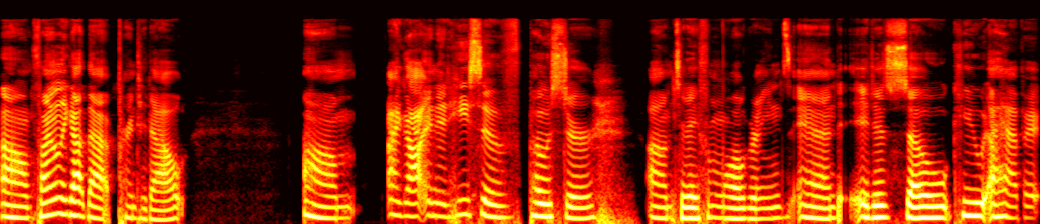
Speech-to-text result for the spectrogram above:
um, finally got that printed out. Um, I got an adhesive poster um, today from Walgreens, and it is so cute. I have it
